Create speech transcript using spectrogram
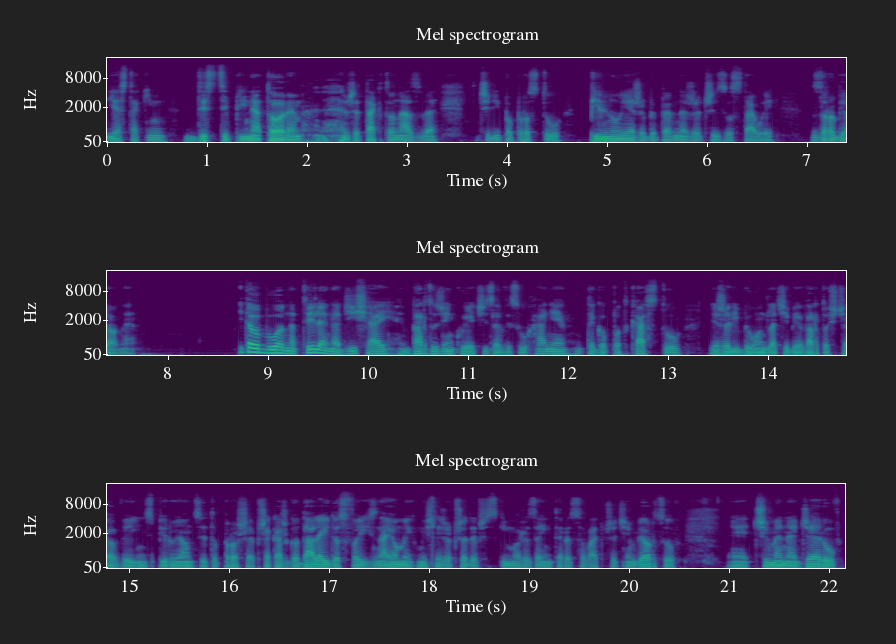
jest takim dyscyplinatorem, że tak to nazwę, czyli po prostu pilnuje, żeby pewne rzeczy zostały zrobione. I to by było na tyle na dzisiaj. Bardzo dziękuję Ci za wysłuchanie tego podcastu. Jeżeli był on dla Ciebie wartościowy, inspirujący, to proszę przekaż go dalej do swoich znajomych. Myślę, że przede wszystkim może zainteresować przedsiębiorców e, czy menedżerów.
